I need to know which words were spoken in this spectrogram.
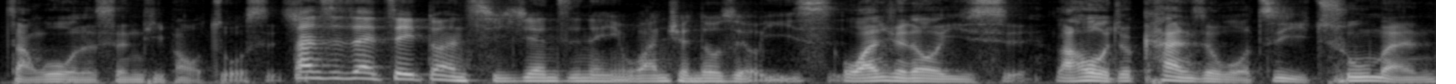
掌握我的身体，帮我做事情。但是在这段期间之内，你完全都是有意识。我完全都有意识，然后我就看着我自己出门，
